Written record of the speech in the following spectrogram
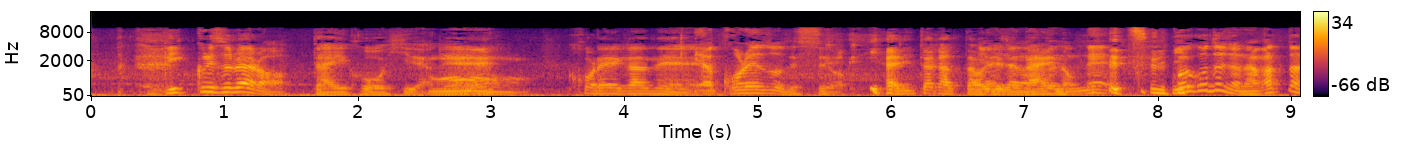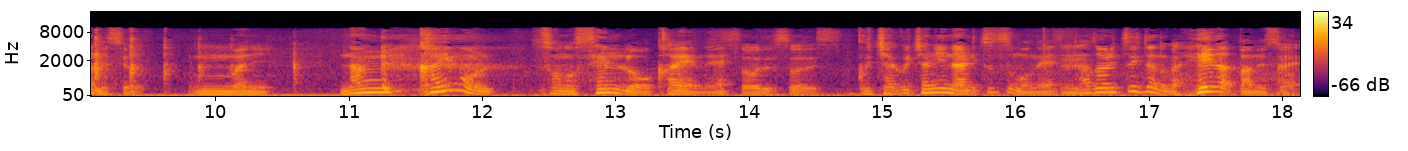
びっくりするやろ。大放棄だよねこれがねうんいやこれぞですよ。やりたかったわけじゃないの、やりたかったね。別に。こういうことじゃなかったんですよ。ほんまに。何回もその線路を変えねそうですそうです。ぐちゃぐちゃになりつつもねうん。たどり着いたのが「へ」だったんですよ、はい。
